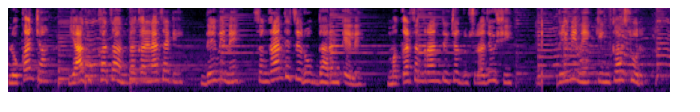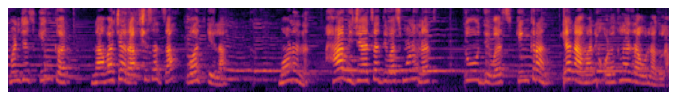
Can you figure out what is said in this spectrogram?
लोकांच्या या दुःखाचा अंत करण्यासाठी देवीने संक्रांतीचे रूप धारण केले. मकर संक्रांतीच्या दुसऱ्या दिवशी देवीने किंकासूर म्हणजेच किंकर नावाच्या राक्षसाचा वध केला. म्हणून हा विजयाचा दिवस म्हणूनच तो दिवस किंक्रांत या नावाने ओळखला जाऊ लागला.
